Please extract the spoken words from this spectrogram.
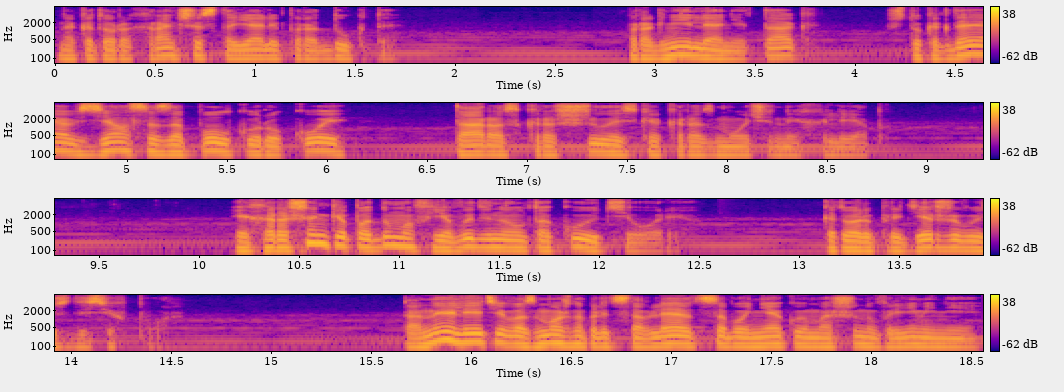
на которых раньше стояли продукты. Прогнили они так, что когда я взялся за полку рукой, та раскрошилась, как размоченный хлеб. И хорошенько подумав, я выдвинул такую теорию которой придерживаюсь до сих пор. Тоннели эти, возможно, представляют собой некую машину времени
